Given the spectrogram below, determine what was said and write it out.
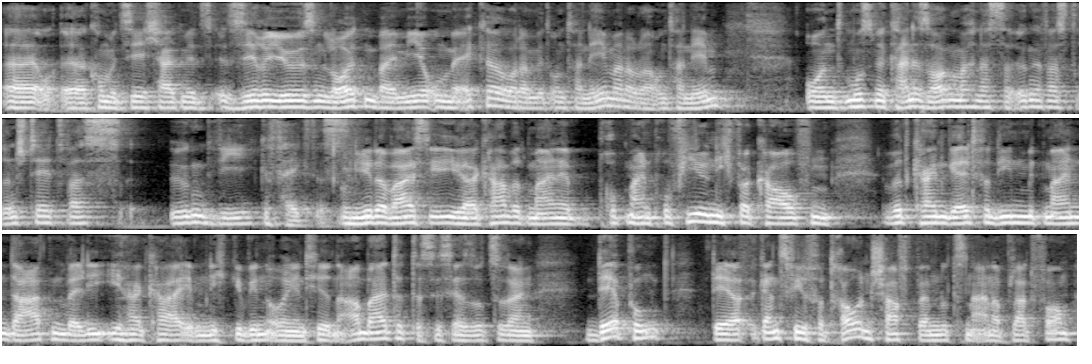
äh, äh, kommuniziere ich halt mit seriösen Leuten bei mir um die Ecke oder mit Unternehmern oder Unternehmen und muss mir keine Sorgen machen, dass da irgendetwas drinsteht, was irgendwie gefaked ist. Und jeder weiß, die IHK wird meine, mein Profil nicht verkaufen, wird kein Geld verdienen mit meinen Daten, weil die IHK eben nicht gewinnorientiert arbeitet. Das ist ja sozusagen der Punkt, der ganz viel Vertrauen schafft beim Nutzen einer Plattform.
